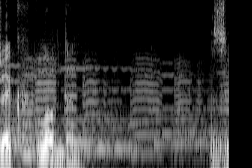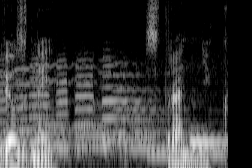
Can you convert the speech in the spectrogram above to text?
Джек Лондон. Звездный странник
